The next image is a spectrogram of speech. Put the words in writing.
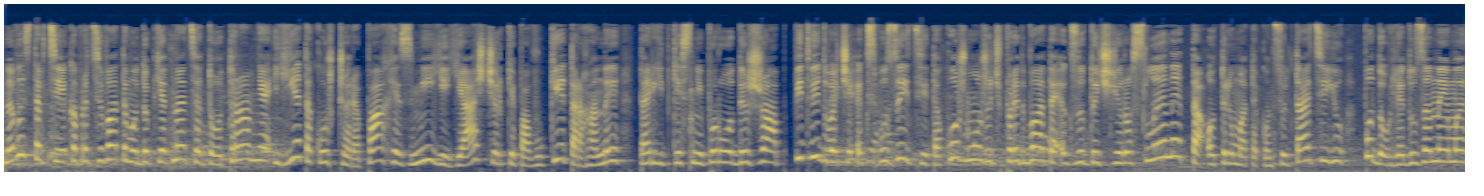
На виставці, яка працюватиме до 15 травня, є також черепахи, змії, ящірки, павуки, таргани та рідкісні породи жаб. Відвідувачі експозиції також можуть придбати екзотичні рослини та отримати консультацію по догляду за ними.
